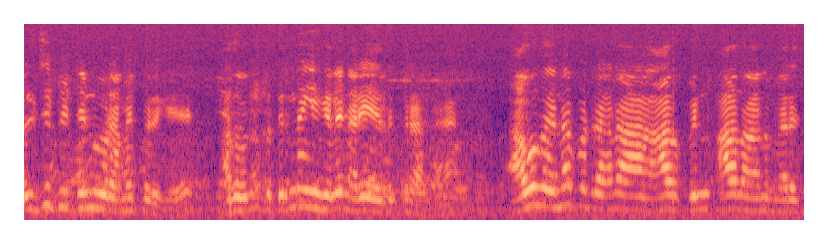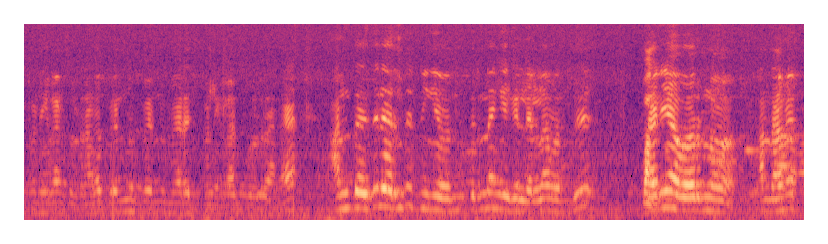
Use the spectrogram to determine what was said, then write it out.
எல்ஜிபிடின்னு ஒரு அமைப்பு இருக்கு. அது வந்து இப்ப திருநங்கைகளே நிறைய எதிர்க்கிறாங்க. அவங்க என்ன பண்றாங்கன்னா பெண் ஆண் ஆணும் மேரேஜ் பண்ணிக்கலாம்னு சொல்றாங்க. பெண்ணும் பெண்ணும் மேரேஜ் பண்ணிக்கலாம்னு சொல்றாங்க. அந்த இதுல இருந்து நீங்க வந்து திருநங்கைகள் எல்லாம் வந்து தனியா வரணும். அந்த அமைப்பு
